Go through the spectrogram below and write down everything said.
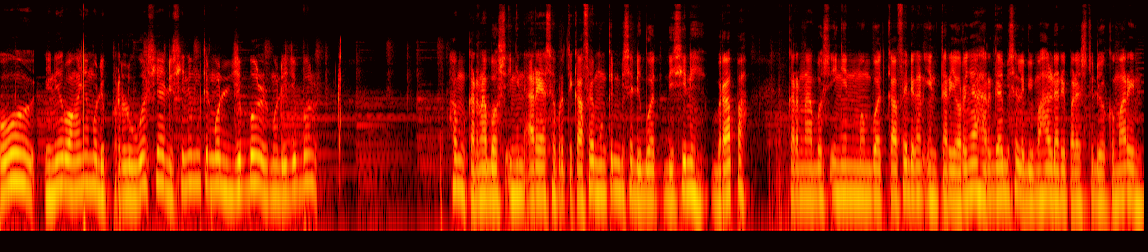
oh ini ruangannya mau diperluas ya di sini mungkin mau dijebol mau dijebol Hmm, karena bos ingin area seperti kafe mungkin bisa dibuat di sini. Berapa? Karena bos ingin membuat kafe dengan interiornya harga bisa lebih mahal daripada studio kemarin.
